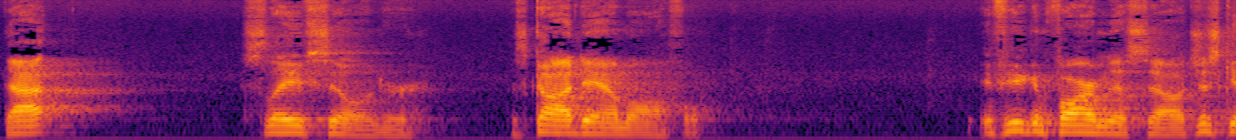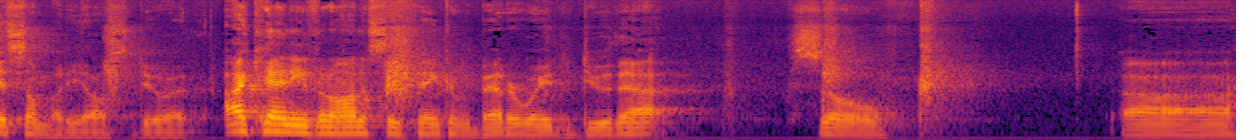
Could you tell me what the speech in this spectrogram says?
That slave cylinder is goddamn awful. If you can farm this out, just get somebody else to do it. I can't even honestly think of a better way to do that. So, uh,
